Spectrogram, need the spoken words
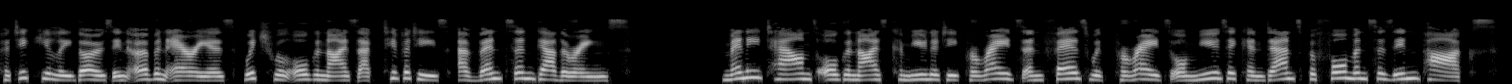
particularly those in urban areas, which will organize activities, events and gatherings. Many towns organize community parades and fairs with parades or music and dance performances in parks.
